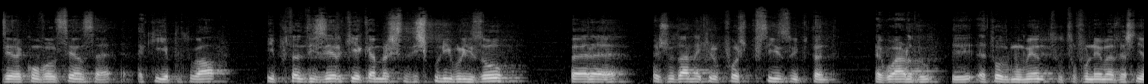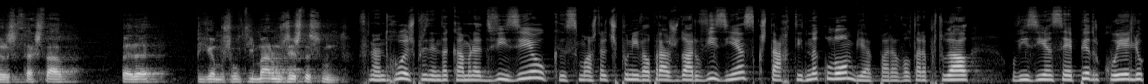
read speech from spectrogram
fazer a convalescença aqui a Portugal e, portanto, dizer que a Câmara se disponibilizou para ajudar naquilo que fosse preciso e, portanto, aguardo eh, a todo momento o telefonema das senhoras que está Estado para digamos, ultimarmos este assunto. Fernando Ruas, Presidente da Câmara de Viseu, que se mostra disponível para ajudar o viziense que está retido na Colômbia para voltar a Portugal. O viziense é Pedro Coelho,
